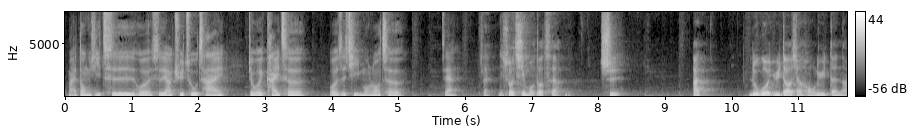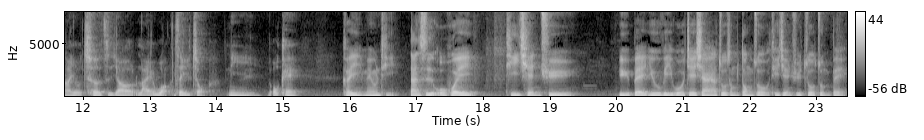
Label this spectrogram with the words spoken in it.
买东西吃，或者是要去出差，就会开车。或者是骑摩托车，这样。哎，你说骑摩托车啊？是。啊，如果遇到像红绿灯啊，有车子要来往这一种，你 OK？可以，没问题。但是我会提前去预备 UV，我接下来要做什么动作，我提前去做准备。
